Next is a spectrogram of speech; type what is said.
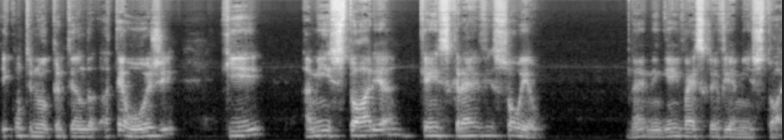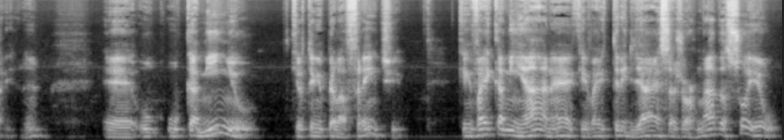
e continuo acreditando até hoje, que a minha história, quem escreve sou eu. Né? Ninguém vai escrever a minha história. Né? É, o, o caminho que eu tenho pela frente quem vai caminhar, né, quem vai trilhar essa jornada sou eu.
